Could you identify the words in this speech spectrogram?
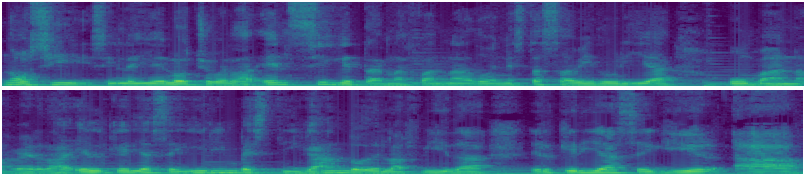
no, sí, sí leí el 8, ¿verdad? Él sigue tan afanado en esta sabiduría humana, ¿verdad? Él quería seguir investigando de la vida, él quería seguir ah,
